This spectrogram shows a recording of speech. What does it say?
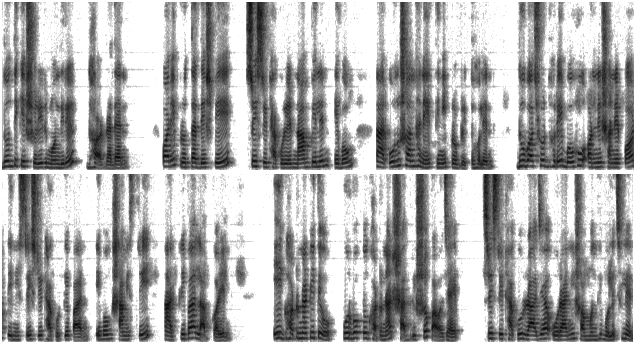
দন্তিকেশ্বরীর মন্দিরে ধর্ণা দেন। পরে প্রত্যাদেশ পেয়ে শ্রী শ্রী ঠাকুরের নাম পেলেন এবং তার অনুসন্ধানে তিনি প্রবৃত্ত হলেন। দু বছর ধরে বহু অন্বেষণের পর তিনি শ্রী শ্রী ঠাকুরকে পান এবং স্বামী স্ত্রী তাঁর কৃপা লাভ করেন। এই ঘটনাটিতেও পূর্বোক্ত ঘটনার সাদৃশ্য পাওয়া যায়। শ্রী শ্রী ঠাকুর রাজা ও রানী সম্বন্ধে বলেছিলেন,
